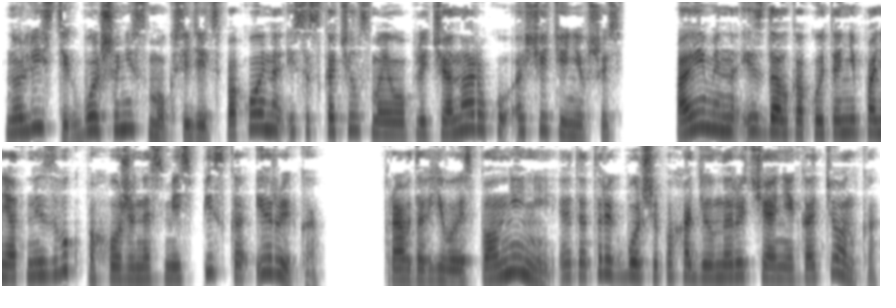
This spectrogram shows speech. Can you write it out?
но Листик больше не смог сидеть спокойно и соскочил с моего плеча на руку, ощетинившись, а именно издал какой-то непонятный звук, похожий на смесь писка и рыка. Правда, в его исполнении этот рык больше походил на рычание котенка,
